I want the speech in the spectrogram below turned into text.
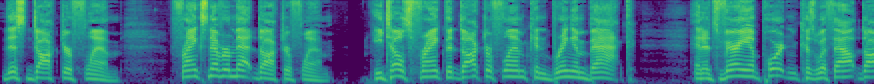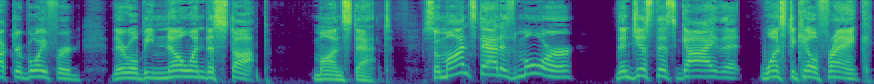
this Dr. Flem. Frank's never met Dr. Flem. He tells Frank that Dr. Flem can bring him back. And it's very important because without Dr. Boiffard, there will be no one to stop Monstadt. So Monstadt is more than just this guy that wants to kill Frank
